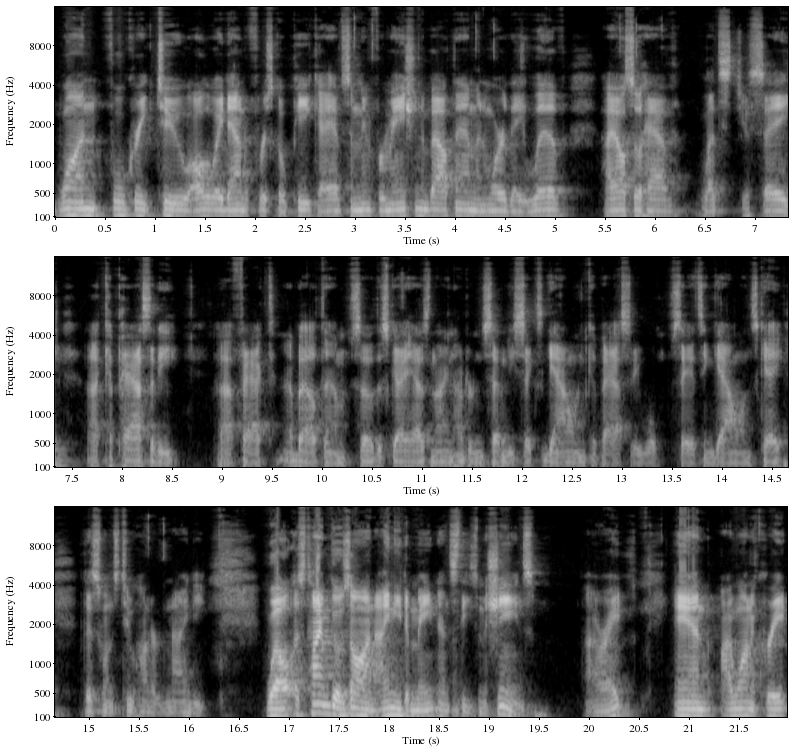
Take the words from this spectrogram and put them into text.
1, Fool Creek 2, all the way down to Frisco Peak. I have some information about them and where they live. I also have, let's just say, capacity uh, fact about them. So this guy has 976 gallon capacity. We'll say it's in gallons, okay? This one's 290. Well, as time goes on, I need to maintenance these machines, all right? And I want to create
